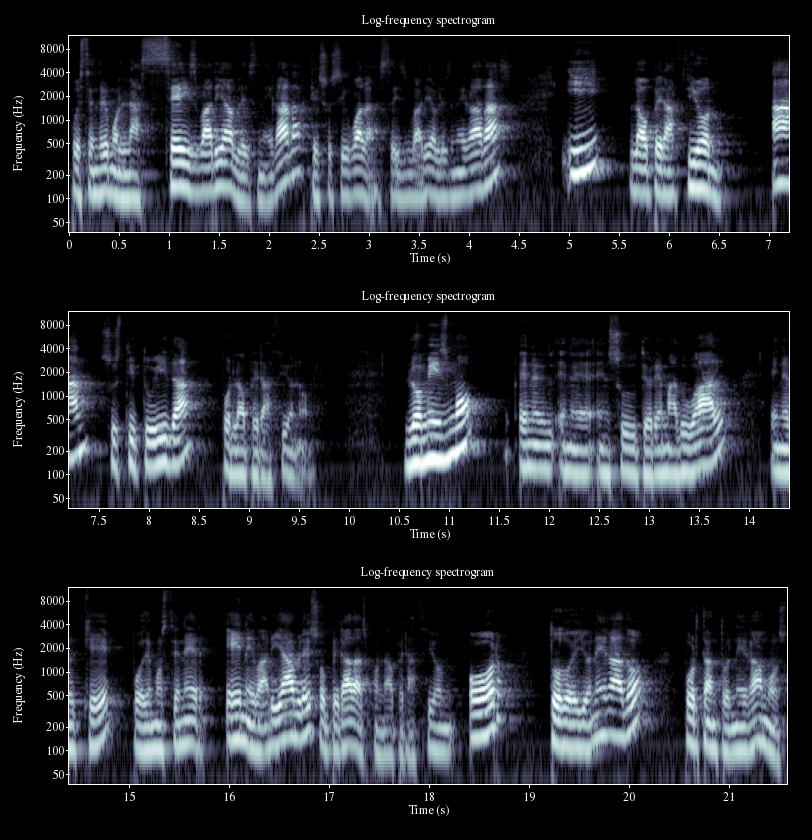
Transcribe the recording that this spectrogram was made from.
pues tendremos las seis variables negadas, que eso es igual a las seis variables negadas, y la operación AND sustituida por la operación OR. Lo mismo en, en su teorema dual, en el que podemos tener n variables operadas con la operación OR, todo ello negado, por tanto negamos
